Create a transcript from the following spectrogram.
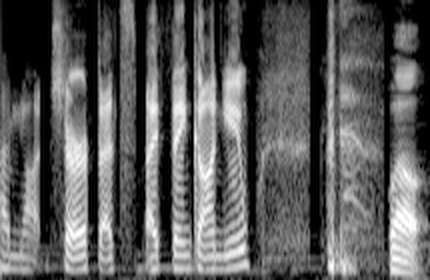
I'm not sure. That's I think on you. Well,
